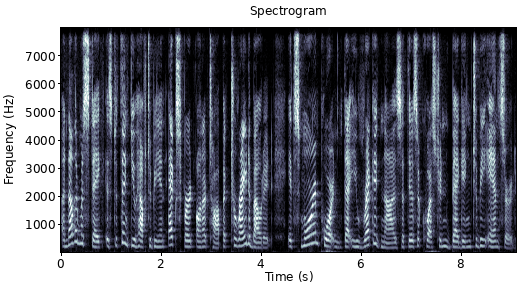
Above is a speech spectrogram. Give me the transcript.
another mistake is to think you have to be an expert on a topic to write about it. It's more important that you recognize that there's a question begging to be answered.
